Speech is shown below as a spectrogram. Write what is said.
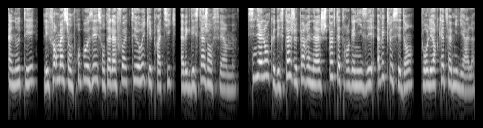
À noter, les formations proposées sont à la fois théoriques et pratiques avec des stages en ferme. Signalons que des stages de parrainage peuvent être organisés avec le cédant pour les orcades familiales,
